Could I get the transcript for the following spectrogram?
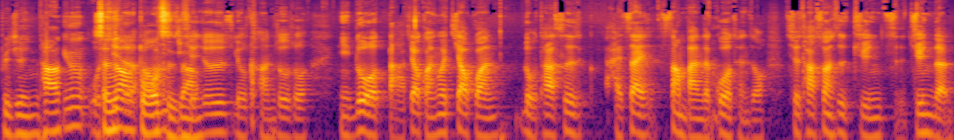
毕竟他因为身上多子这样。以前就是有传说说，你如果打教官，因为教官如果他是还在上班的过程中，其实他算是君子军人。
